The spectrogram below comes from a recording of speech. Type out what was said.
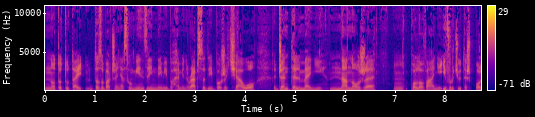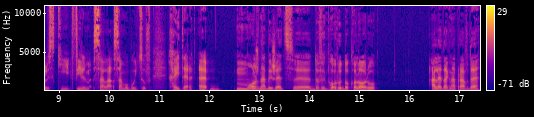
no to tutaj do zobaczenia są m.in. Bohemian Rhapsody, Boże Ciało, Gentlemani, Na Noże, mm, Polowanie i wrócił też polski film Sala Samobójców Hater. E, można by rzec e, do wyboru, do koloru, ale tak naprawdę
